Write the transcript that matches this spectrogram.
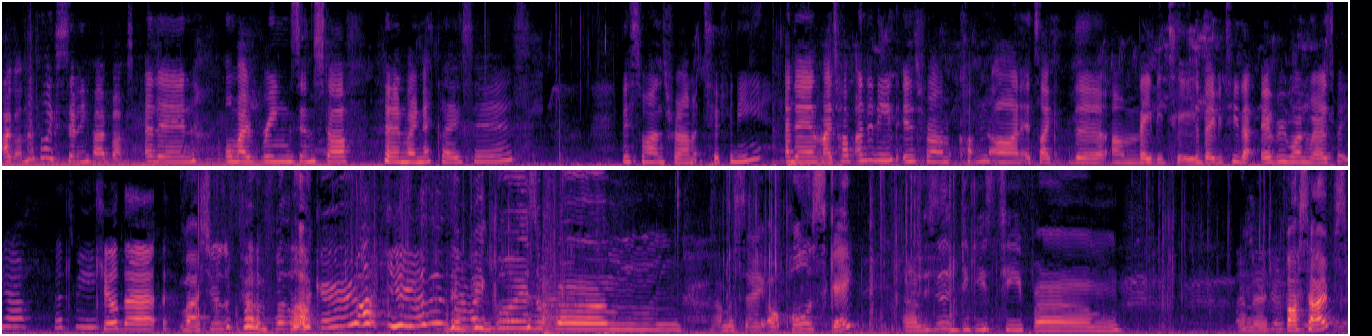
I got them for like 75 bucks, and then all my rings and stuff, and my necklaces. This one's from Tiffany. And then my top underneath is from Cotton On. It's like the um Baby tee. the baby tee that everyone wears. But yeah, that's me. Killed that. My shoes are from Foot Locker. Fuck you. This is The big boys are from, I'm gonna say, oh, Polar Skate. Um, this is a Dickies tee from, I don't know, Fast Times.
